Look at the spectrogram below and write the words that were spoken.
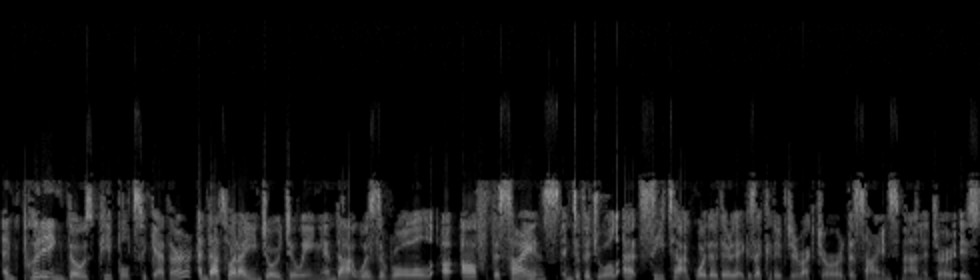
and putting those people together. And that's what I enjoy doing. And that was the role uh, of the science individual at SETAC, whether they're the executive director or the science manager is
